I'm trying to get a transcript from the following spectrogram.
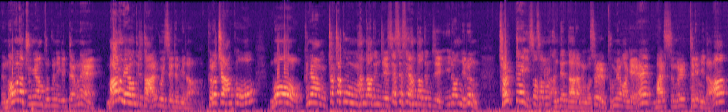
너무나 중요한 부분이기 때문에 많은 회원들이 다 알고 있어야 됩니다. 그렇지 않고 뭐 그냥 짝짝꿍 한다든지 쎄쎄쎄 한다든지 이런 일은 절대 있어서는 안 된다라는 것을 분명하게 말씀을 드립니다.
